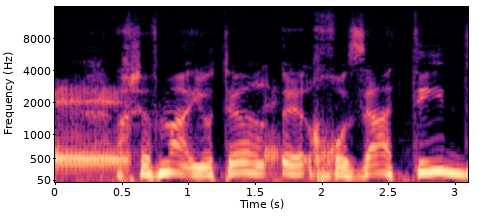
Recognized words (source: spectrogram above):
אה, עכשיו מה, יותר אה, חוזה עתיד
